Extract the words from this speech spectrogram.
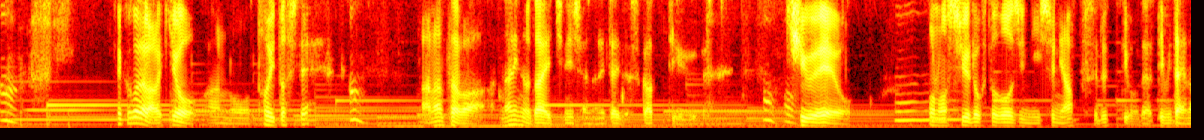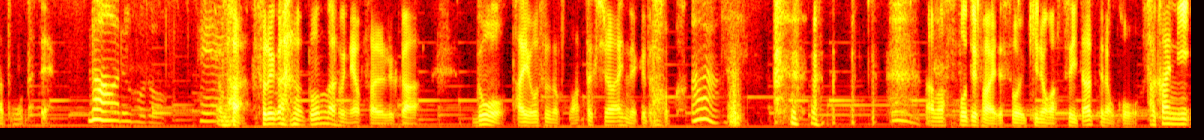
うん。せっかくだから今日、あの、問いとして、あなたは何の第一人者になりたいですかっていう QA をうんこの収録と同時に一緒にアップするっていうことをやってみたいなと思ってて、なるほど。まあ、それがどんな風にアップされるか、どう対応するのか全く知らないんだけど、うん。あの、Spotify でそういう機能がついたっていうのをこう、盛んに、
